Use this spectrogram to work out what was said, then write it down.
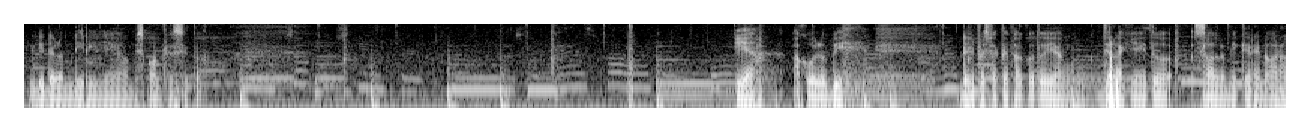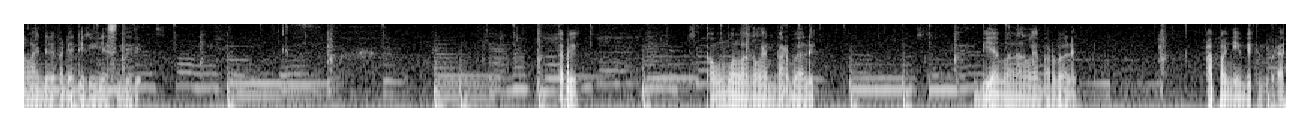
di dalam dirinya yang habis confess itu. Iya aku lebih dari perspektif aku tuh yang jeleknya itu selalu mikirin orang lain daripada dirinya sendiri. Tapi kamu malah ngelempar balik. Dia malah ngelempar balik. Apanya yang bikin berat?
